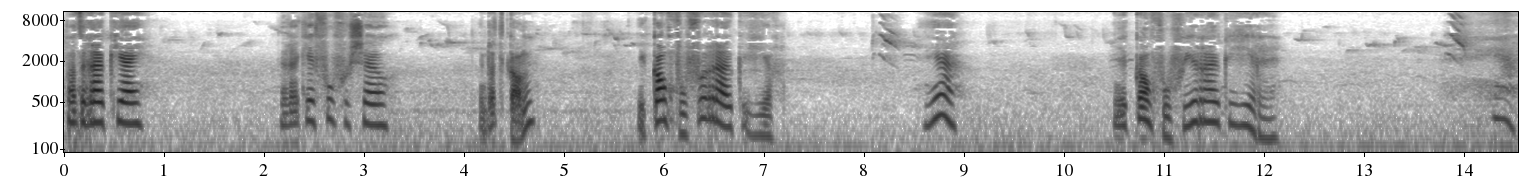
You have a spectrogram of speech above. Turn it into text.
Wat ruik jij? Ruik jij foefer zo? Ja, dat kan. Je kan foefer ruiken hier. Ja. Je kan foefer ruiken hier, hè. Ja.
